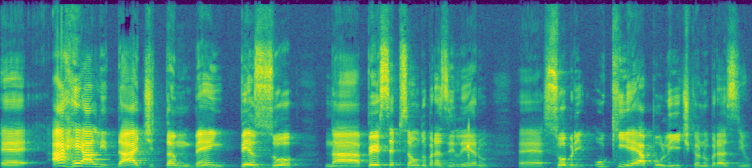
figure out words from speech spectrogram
é, a realidade também pesou na percepção do brasileiro é, sobre o que é a política no Brasil.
